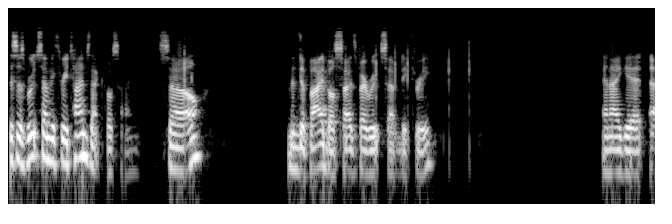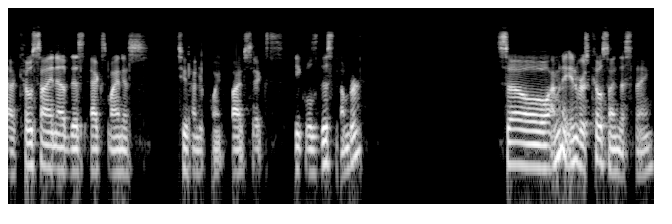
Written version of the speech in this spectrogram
this is root 73 times that cosine. So I'm going to divide both sides by root 73. And I get a cosine of this x minus 200.56 equals this number. So I'm going to inverse cosine this thing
